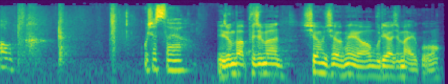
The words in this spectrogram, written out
어, 오셨어요. 일은 바쁘지만 쉬엄쉬엄 해요. 무리하지 말고.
